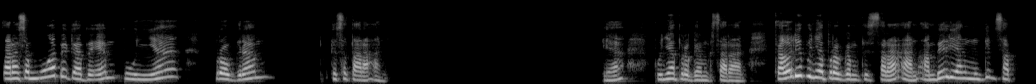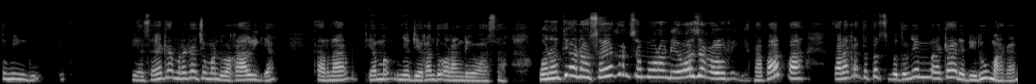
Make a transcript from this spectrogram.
Karena semua PKBM punya program kesetaraan. Ya, punya program kesetaraan. Kalau dia punya program kesetaraan, ambil yang mungkin Sabtu Minggu. Gitu. Biasanya kan mereka cuma dua kali ya, karena dia menyediakan untuk orang dewasa. Wah nanti anak saya kan sama orang dewasa kalau ya nggak apa-apa, karena kan tetap sebetulnya mereka ada di rumah kan,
